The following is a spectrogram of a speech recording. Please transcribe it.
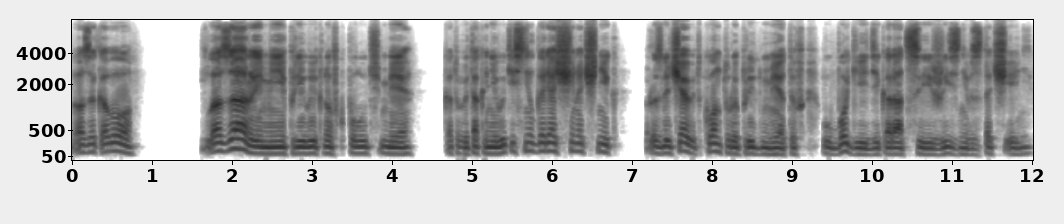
Но за кого? Глаза Реми, привыкнув к полутьме, которую так и не вытеснил горящий ночник, различают контуры предметов, убогие декорации жизни в заточении.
